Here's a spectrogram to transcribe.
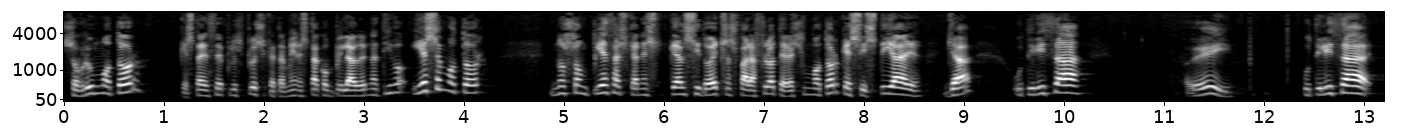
sobre un motor que está en C++ y que también está compilado en nativo. Y ese motor no son piezas que han, que han sido hechas para Flutter, es un motor que existía ya. Utiliza, utiliza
